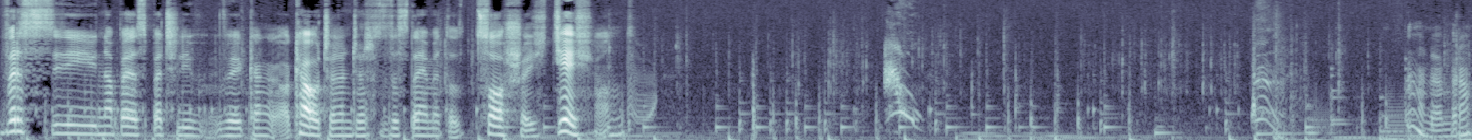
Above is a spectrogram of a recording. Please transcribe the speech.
W wersji na PSP, czyli w Ka- KO Challengers dostajemy to co 60. dobra.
